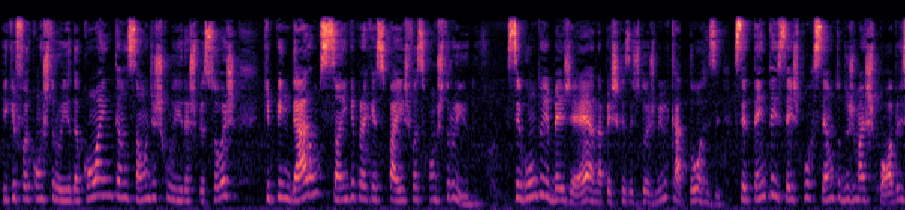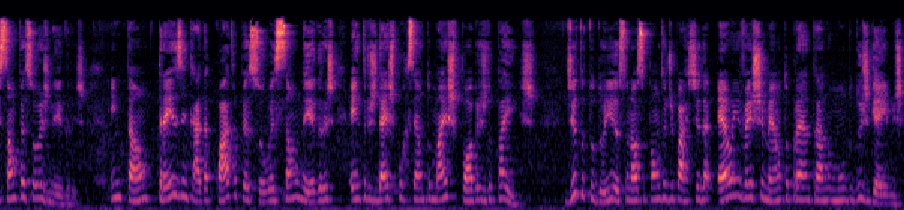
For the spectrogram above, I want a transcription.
e que foi construída com a intenção de excluir as pessoas que pingaram sangue para que esse país fosse construído. Segundo o IBGE, na pesquisa de 2014, 76% dos mais pobres são pessoas negras. Então, três em cada quatro pessoas são negras entre os 10% mais pobres do país. Dito tudo isso, nosso ponto de partida é o investimento para entrar no mundo dos games,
